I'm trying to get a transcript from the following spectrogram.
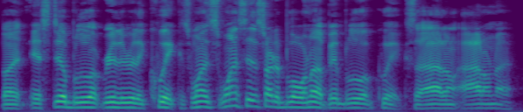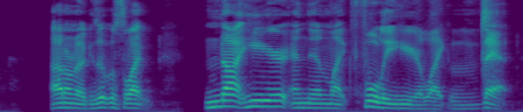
but it still blew up really, really quick. Cause once once it started blowing up, it blew up quick. So I don't I don't know. I don't know because it was like not here and then like fully here like that.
